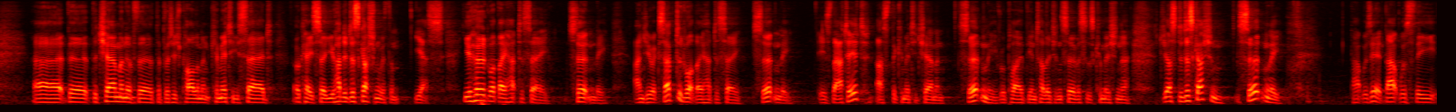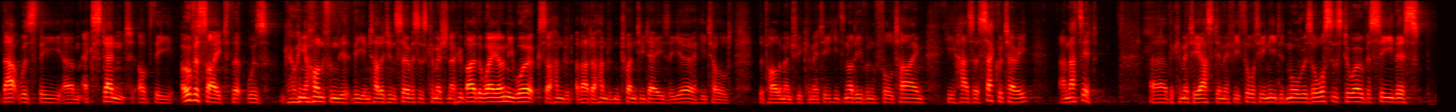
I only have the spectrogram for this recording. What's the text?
Uh, the, the chairman of the, the British Parliament committee said, okay, so you had a discussion with them? Yes. You heard what they had to say? Certainly. And you accepted what they had to say? Certainly. Is that it? asked the committee chairman. Certainly, replied the Intelligence Services Commissioner. Just a discussion? Certainly. That was it. That was the, that was the um, extent of the oversight that was going on from the, the Intelligence Services Commissioner, who, by the way, only works 100, about 120 days a year, he told the Parliamentary Committee. He's not even full-time. He has a secretary, and that's it. Uh, the committee asked him if he thought he needed more resources to oversee this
